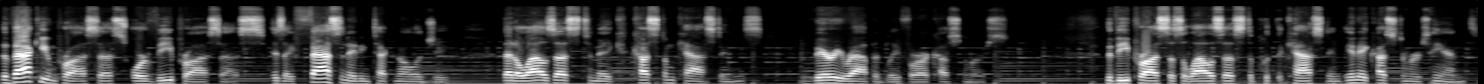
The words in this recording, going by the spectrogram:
The vacuum process, or V process, is a fascinating technology that allows us to make custom castings very rapidly for our customers. The V process allows us to put the casting in a customer's hands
